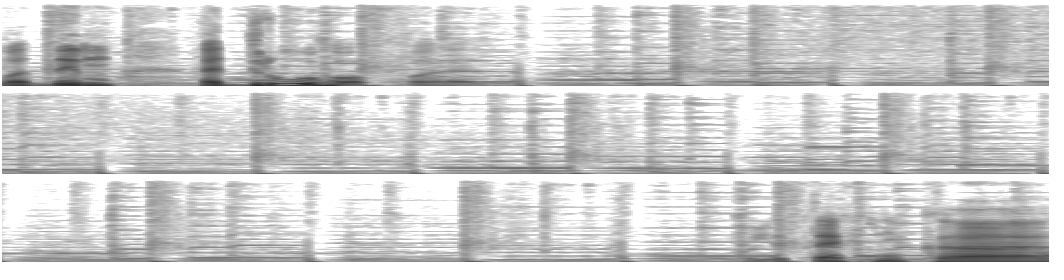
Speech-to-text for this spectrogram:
Вадим Другов. Політехніка,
